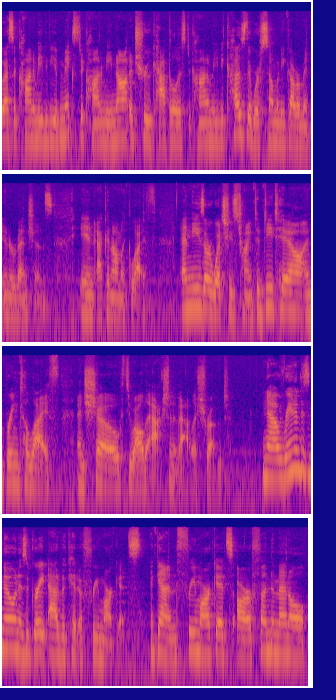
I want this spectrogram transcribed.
US economy to be a mixed economy, not a true capitalist economy, because there were so many government interventions in economic life. And these are what she's trying to detail and bring to life and show through all the action of Atlas Shrugged. Now, Rand is known as a great advocate of free markets. Again, free markets are a fundamental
